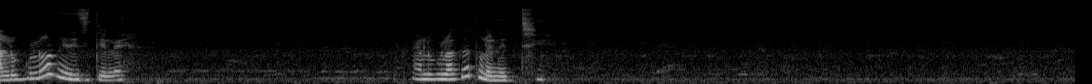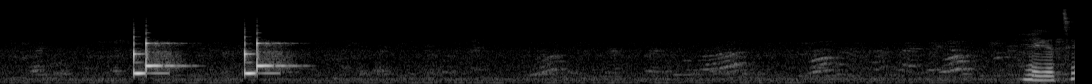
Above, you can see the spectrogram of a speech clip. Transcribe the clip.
আলুগুলো দিয়ে দিচ্ছি তেলে। আলুগুলোকে তুলে নিচ্ছি। হয়ে গেছে।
